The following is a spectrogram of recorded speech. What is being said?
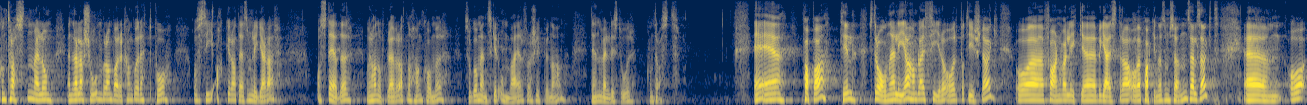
Kontrasten mellom en relasjon hvor han bare kan gå rett på og si akkurat det som ligger der, og steder hvor han opplever at når han kommer, så går mennesker omveier for å slippe unna han. Det er en veldig stor kontrast. Jeg er pappa til strålende Elia. Han ble fire år på tirsdag. Og eh, faren var like begeistra over pakkene som sønnen, selvsagt. Ehm, og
